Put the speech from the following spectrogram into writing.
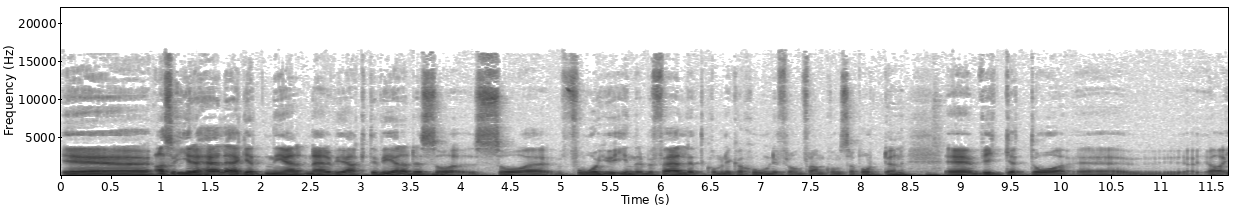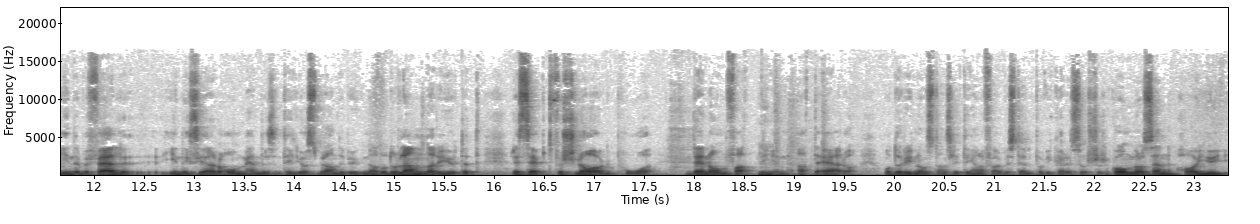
Eh, alltså i det här läget när, när vi är aktiverade så, mm. så får ju inre befälet kommunikation ifrån framkomstrapporten. Mm. Eh, vilket då eh, ja, inre befäl indexerar om händelsen till just brand i byggnad och då landar det ut ett receptförslag på den omfattningen mm. att det är. Då. Och då är det någonstans lite grann förbeställt på vilka resurser som kommer och sen har ju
